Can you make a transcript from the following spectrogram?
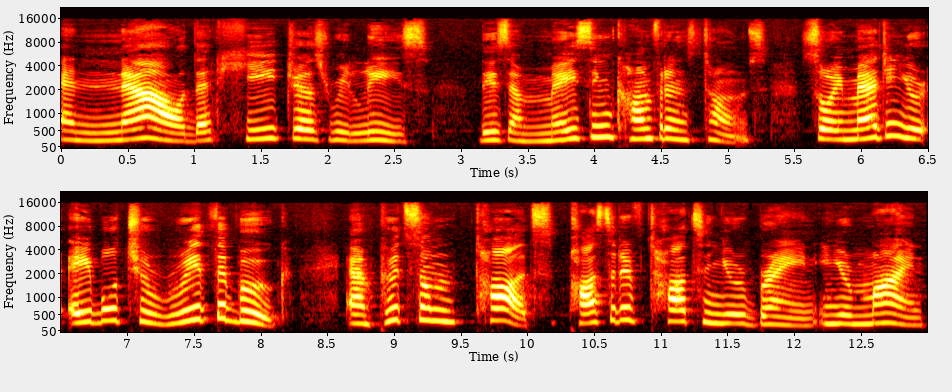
And now that he just released these amazing confidence tones. So imagine you're able to read the book and put some thoughts, positive thoughts in your brain, in your mind,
